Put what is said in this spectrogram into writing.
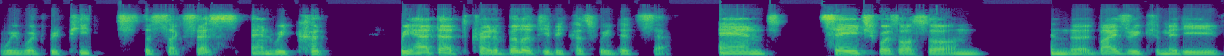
we would repeat the success. And we could, we had that credibility because we did so. And Sage was also on in the advisory committee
